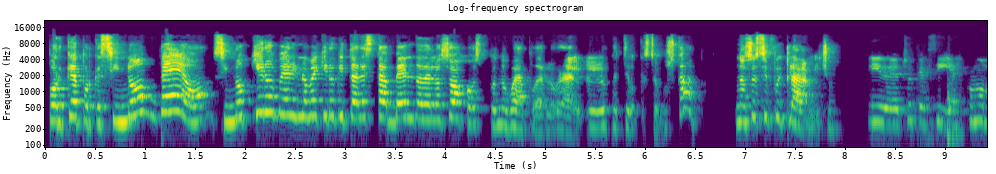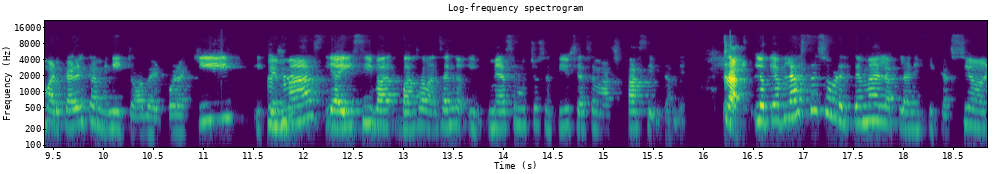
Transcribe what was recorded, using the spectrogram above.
¿Por qué? Porque si no veo, si no quiero ver y no me quiero quitar esta venda de los ojos, pues no voy a poder lograr el, el objetivo que estoy buscando. No sé si fui clara, Micho. Sí, de hecho que sí, es como marcar el caminito, a ver, por aquí y qué más, y ahí sí vas avanzando y me hace mucho sentido y se hace más fácil también. Claro. Lo que hablaste sobre el tema de la planificación,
